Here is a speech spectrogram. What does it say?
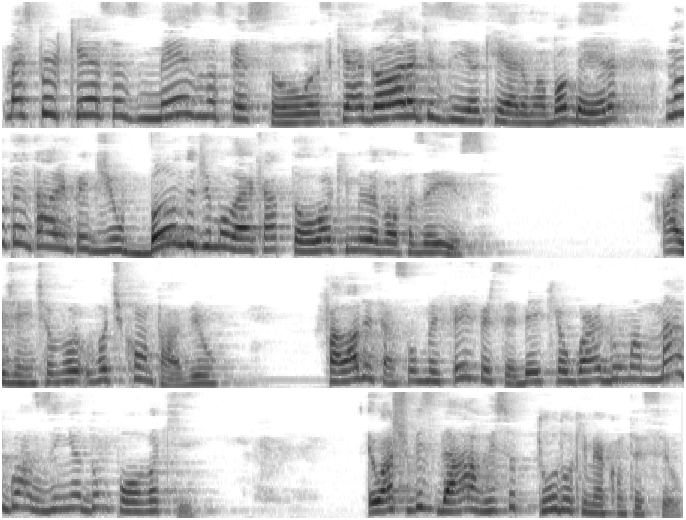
Mas por que essas mesmas pessoas que agora diziam que era uma bobeira não tentaram impedir o bando de moleque à toa que me levou a fazer isso? Ai, gente, eu vou, eu vou te contar, viu? Falar desse assunto me fez perceber que eu guardo uma magoazinha de um povo aqui. Eu acho bizarro isso tudo o que me aconteceu.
